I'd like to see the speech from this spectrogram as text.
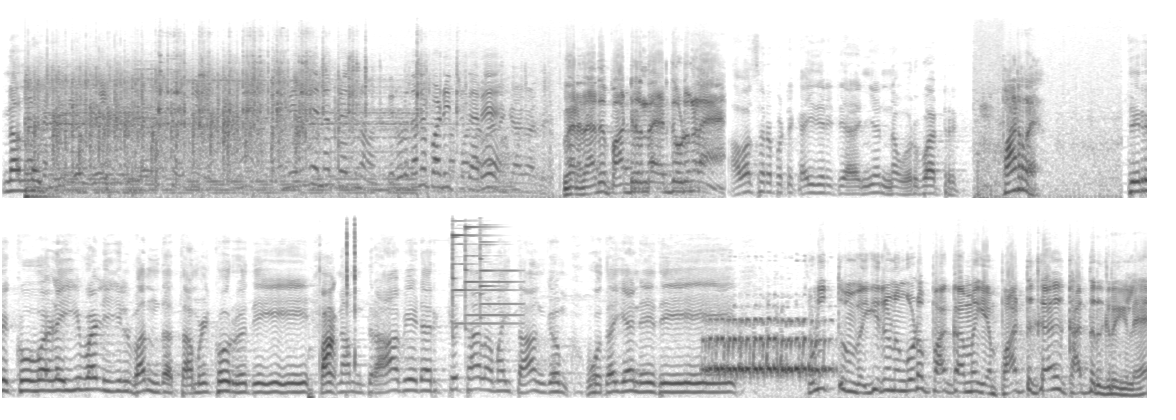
நல்ல தெருவுல தானே பாடிட்டு இருக்காரு வேற ஏதாவது பாட்டு இருந்தா எடுத்து விடுங்களேன். அவசரப்பட்டு கைதறிட்டாங்க இன்னும் ஒரு பாட்டு இருக்கு? பாடுறேன் திருக்குவளை வழியில் வந்த தமிழ் குருதி நம் திராவிடர்க்கு தலைமை தாங்கும் உதயநிதி. கொளுத்தும் வெயிலனும் கூட பார்க்காம என் பாட்டுக்காக காத்திருக்கிறீங்களே.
